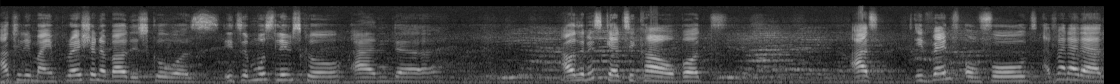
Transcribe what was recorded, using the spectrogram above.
Actually, my impression about the school was it's a Muslim school, and uh, I was a bit skeptical, but as events unfold, I found out that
